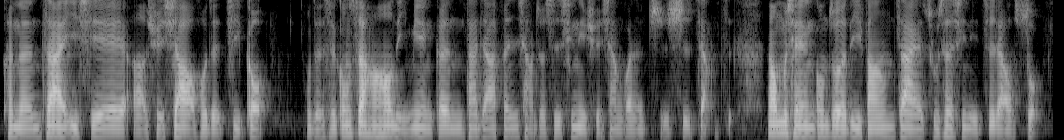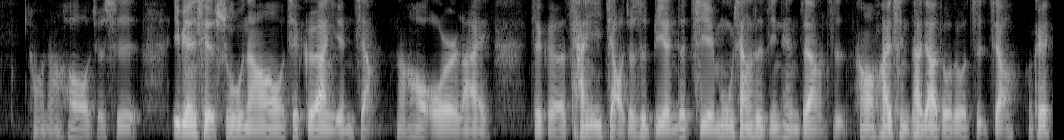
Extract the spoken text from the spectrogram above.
可能在一些呃学校或者机构，或者是公司行号里面跟大家分享，就是心理学相关的知识这样子。那我目前工作的地方在注册心理治疗所。好，然后就是一边写书，然后接个案演讲，然后偶尔来这个参一脚，就是别人的节目，像是今天这样子。好，还请大家多多指教。OK。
